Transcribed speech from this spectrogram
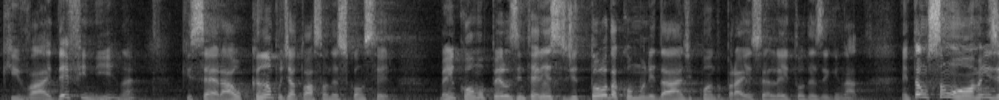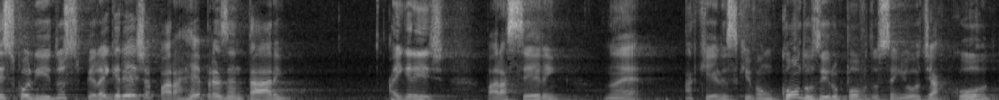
que vai definir, né, que será o campo de atuação desse conselho, bem como pelos interesses de toda a comunidade quando para isso é eleito ou designado. Então são homens escolhidos pela igreja para representarem a igreja, para serem, não é, aqueles que vão conduzir o povo do Senhor de acordo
